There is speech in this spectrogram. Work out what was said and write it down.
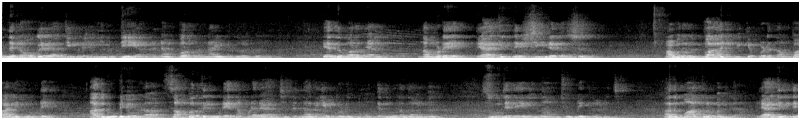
ഇന്ന് ലോകരാജ്യങ്ങളിൽ ഇന്ത്യയാണ് നമ്പർ വണ്ണായിട്ട് നിൽക്കുന്നത് എന്ന് പറഞ്ഞാൽ നമ്മുടെ രാജ്യത്തെ ക്ഷീരകർഷകർ അവർ ഉൽപ്പാദിപ്പിക്കപ്പെടുന്ന പാലിലൂടെ അതിലൂടെയുള്ള സമ്പത്തിലൂടെ നമ്മുടെ രാജ്യം ഇന്ന് അറിയപ്പെടുന്നു എന്നുള്ളതാണ് സൂചനയിൽ നാം ചൂണ്ടിക്കാണിച്ചത്. അത് മാത്രമല്ല രാജ്യത്തെ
